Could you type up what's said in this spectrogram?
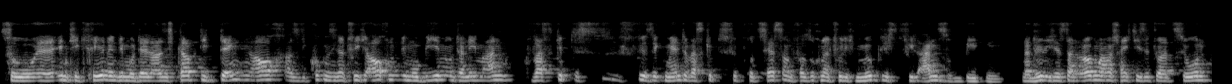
zu äh, integrieren in dem Modell. Also ich glaube, die denken auch, also die gucken sich natürlich auch ein Immobilienunternehmen an, was gibt es für Segmente, was gibt es für Prozesse und versuchen natürlich möglichst viel anzubieten. Natürlich ist dann irgendwann wahrscheinlich die Situation,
